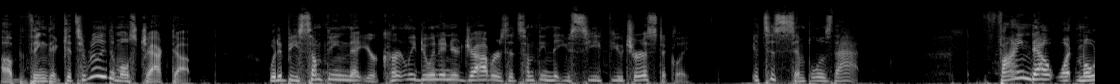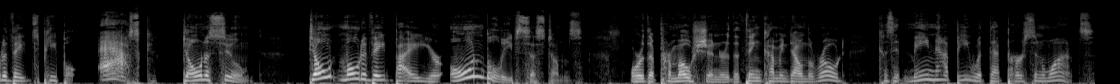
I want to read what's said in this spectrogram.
of the thing that gets you really the most jacked up, would it be something that you're currently doing in your job or is it something that you see futuristically? It's as simple as that. Find out what motivates people. Ask, don't assume. Don't motivate by your own belief systems or the promotion or the thing coming down the road because it may not be what that person wants.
